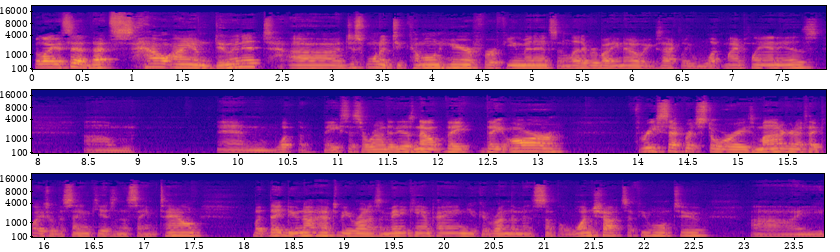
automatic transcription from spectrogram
But like I said, that's how I am doing it. I uh, just wanted to come on here for a few minutes and let everybody know exactly what my plan is. Um, and what the basis around it is. Now they they are three separate stories. Mine are going to take place with the same kids in the same town, but they do not have to be run as a mini campaign. You could run them as simple one shots if you want to. Uh, you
